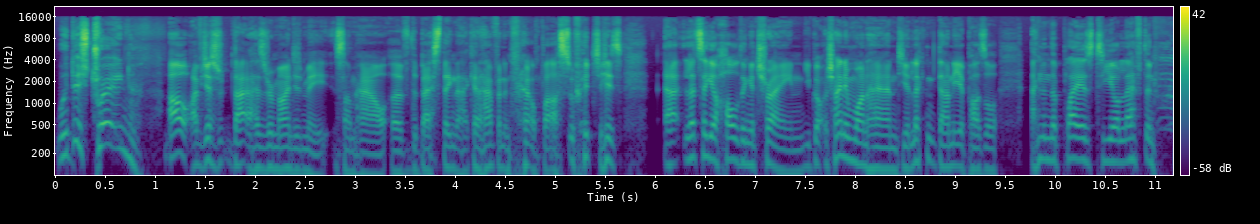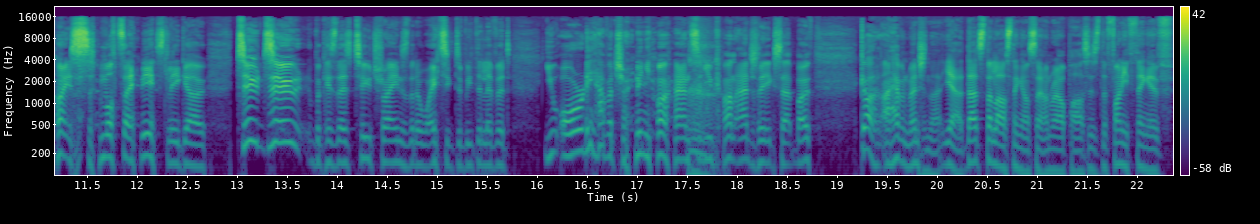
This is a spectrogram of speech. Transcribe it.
with this train. Oh, I've just that has reminded me somehow of the best thing that can happen in Rail Pass, which is uh, let's say you're holding a train, you've got a train in one hand, you're looking down at your puzzle, and then the players to your left and right simultaneously go toot toot because there's two trains that are waiting to be delivered. You already have a train in your hand, so you can't actually accept both. God, I haven't mentioned that. Yeah, that's the last thing I'll say on Rail Pass is the funny thing of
